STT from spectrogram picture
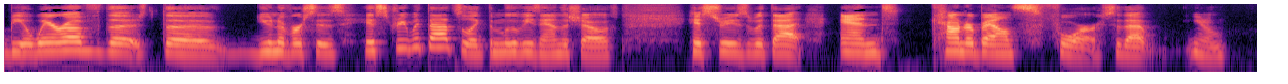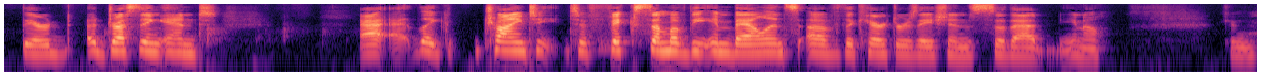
be aware of the the universe's history with that. So like the movies and the shows histories with that and counterbalance for so that you know they're addressing and at, at, like trying to to fix some of the imbalance of the characterizations so that you know can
